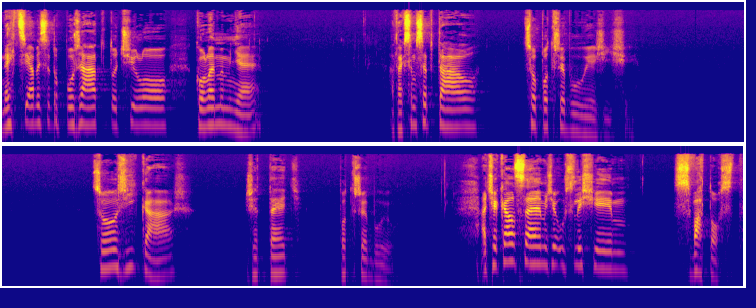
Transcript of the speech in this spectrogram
nechci, aby se to pořád točilo kolem mě. A tak jsem se ptal, co potřebuju Ježíši. Co říkáš, že teď potřebuju? A čekal jsem, že uslyším, svatost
